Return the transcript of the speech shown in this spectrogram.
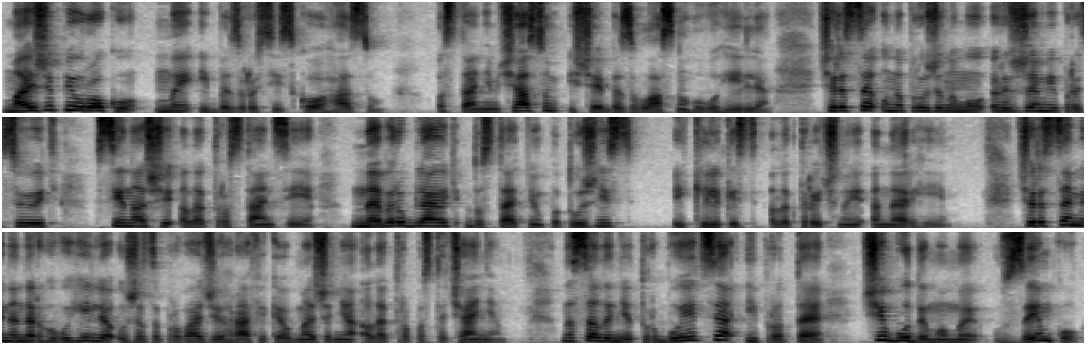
Майже півроку ми і без російського газу. Останнім часом іще й без власного вугілля. Через це у напруженому режимі працюють всі наші електростанції, не виробляють достатню потужність і кількість електричної енергії. Через це Міненерговугілля уже запроваджує графіки обмеження електропостачання. Населення турбується і про те, чи будемо ми взимку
